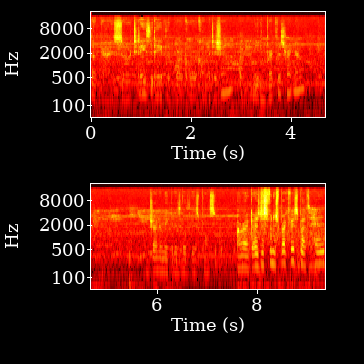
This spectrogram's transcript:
What's up, guys? So today's the day of the parkour competition. I'm eating breakfast right now. I'm trying to make it as healthy as possible. All right, guys, just finished breakfast. About to head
